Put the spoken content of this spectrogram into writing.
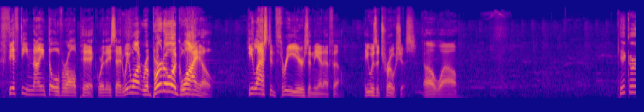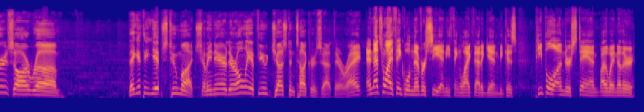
59th overall pick, where they said we want Roberto Aguayo. He lasted three years in the NFL. He was atrocious. Oh, wow. Kickers are. Uh, they get the yips too much. I mean, there there are only a few Justin Tuckers out there, right? And that's why I think we'll never see anything like that again because people understand. By the way, another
